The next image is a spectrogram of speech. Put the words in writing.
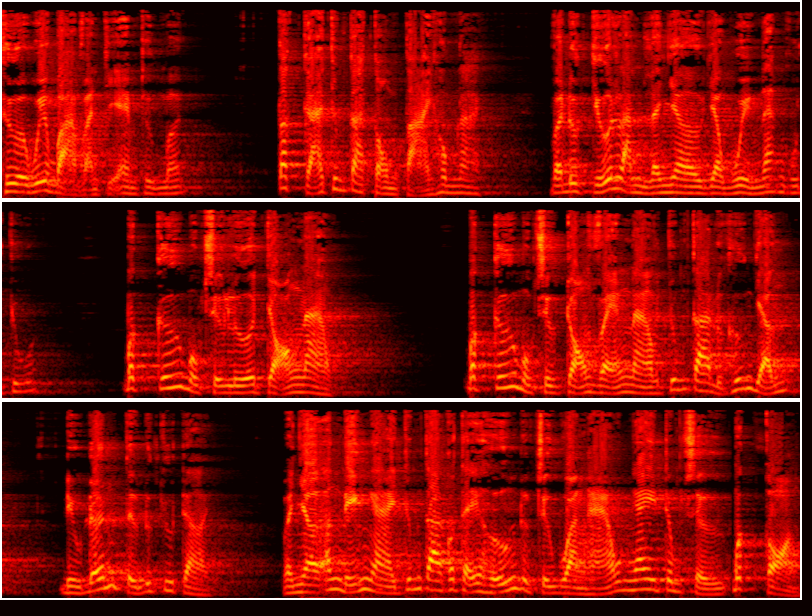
Thưa quý ông bà và anh chị em thương mến, tất cả chúng ta tồn tại hôm nay và được chữa lành là nhờ vào quyền năng của Chúa. Bất cứ một sự lựa chọn nào, bất cứ một sự trọn vẹn nào chúng ta được hướng dẫn đều đến từ Đức Chúa Trời. Và nhờ ân điển Ngài chúng ta có thể hưởng được sự hoàn hảo ngay trong sự bất toàn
